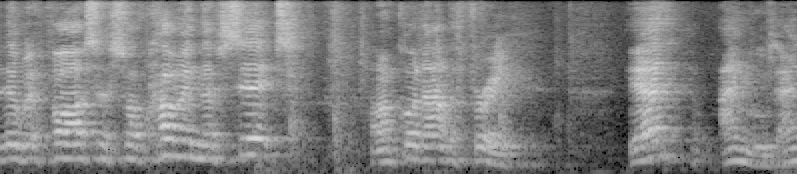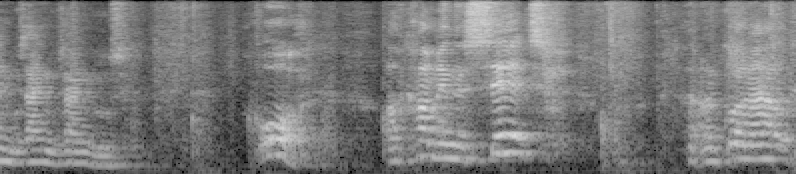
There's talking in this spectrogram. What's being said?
a little bit faster, so I've come in the 6, and I've gone out the 3. Yeah? Angles, angles, angles, angles. Or I've come in the 6, and I've gone out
